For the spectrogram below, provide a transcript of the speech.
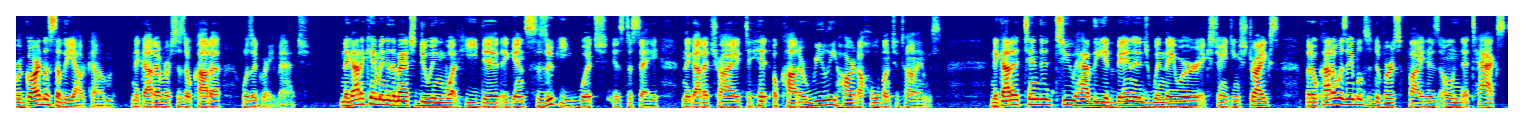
Regardless of the outcome, Nagata versus Okada was a great match. Nagata came into the match doing what he did against Suzuki, which is to say, Nagata tried to hit Okada really hard a whole bunch of times. Nagata tended to have the advantage when they were exchanging strikes, but Okada was able to diversify his own attacks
